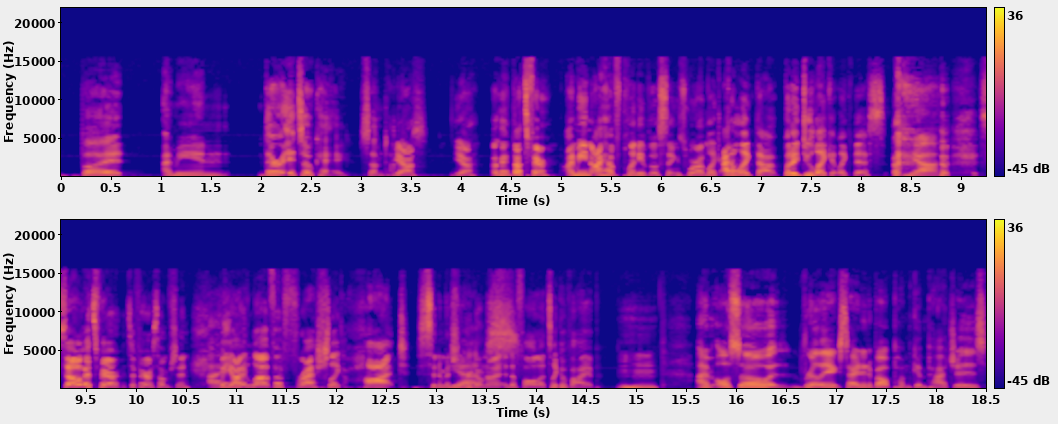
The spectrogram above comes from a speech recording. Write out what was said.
but I mean, they're it's okay sometimes. Yeah. yeah. Okay, that's fair. I mean, I have plenty of those things where I'm like, I don't like that, but I do like it like this. Yeah. so it's fair. It's a fair assumption. but yeah, I- I love a fresh, like hot cinnamon sugar donut in the fall. That's like a vibe. hmm I'm also really excited about pumpkin patches,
